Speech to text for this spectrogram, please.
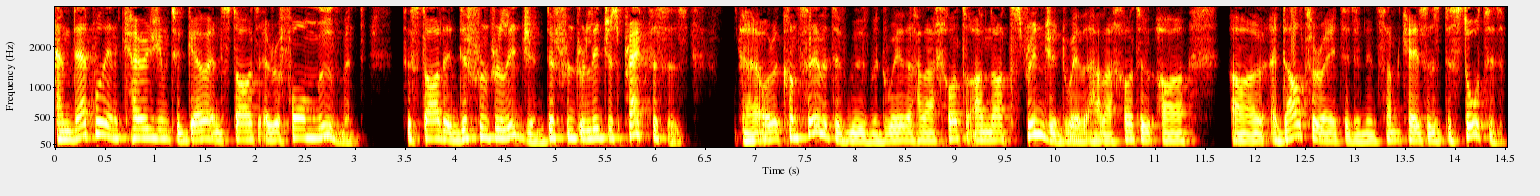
and that will encourage him to go and start a reform movement, to start a different religion, different religious practices, uh, or a conservative movement where the halachot are not stringent, where the halachot are, are adulterated and in some cases distorted.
